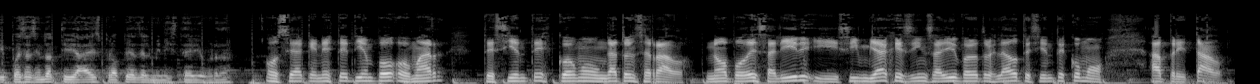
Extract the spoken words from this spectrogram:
y pues haciendo actividades propias del ministerio, ¿verdad? O sea que en este tiempo, Omar, te sientes como un gato encerrado. No podés salir y sin viaje, sin salir para otros lados, te sientes como apretado.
